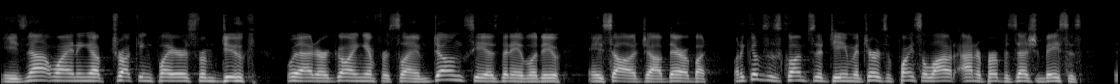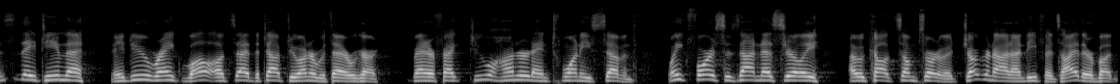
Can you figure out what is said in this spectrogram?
he's not winding up trucking players from Duke without her going in for slam dunks. He has been able to do a solid job there. But when it comes to this Clemson team, in terms of points allowed on a per possession basis, this is a team that they do rank well outside the top 200 with that regard. As a matter of fact, 227th. Wake Forest is not necessarily, I would call it some sort of a juggernaut on defense either, but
